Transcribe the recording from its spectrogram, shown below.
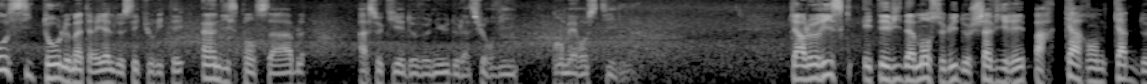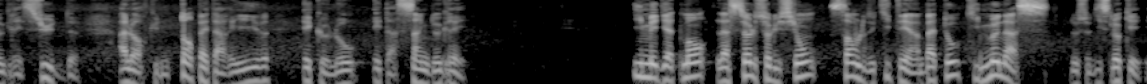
aussitôt le matériel de sécurité indispensable à ce qui est devenu de la survie en mer hostile. Car le risque est évidemment celui de chavirer par 44 degrés sud, alors qu'une tempête arrive et que l'eau est à 5 degrés. Immédiatement, la seule solution semble de quitter un bateau qui menace de se disloquer.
